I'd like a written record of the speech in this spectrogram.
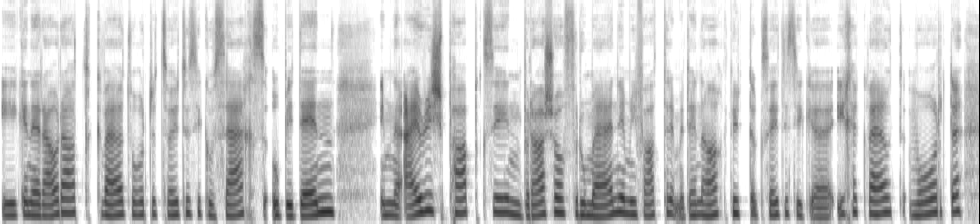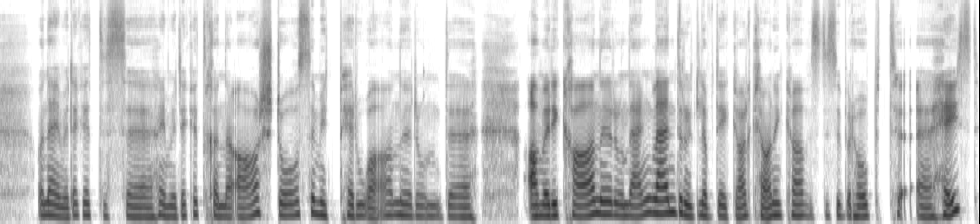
in Generalrat gewählt worden, 2006. Und bin dann in einem Irish Pub in Brasov, Rumänien. Mein Vater hat mir dann angerufen und gesagt, dass ich äh, gewählt worden. Und dann haben wir dann, das, äh, dann anstoßen mit Peruanern und äh, Amerikanern und Engländern. Und ich glaube, die gar keine Ahnung, was das überhaupt äh, heisst.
